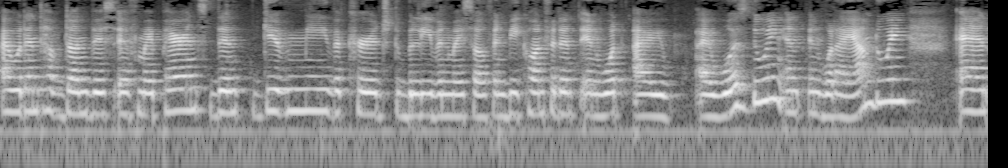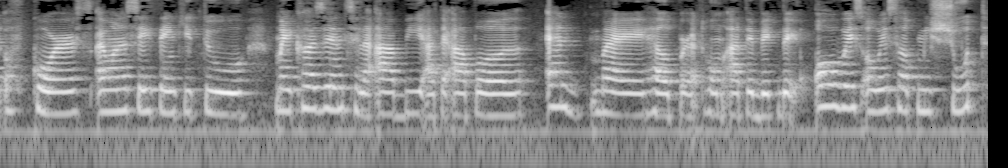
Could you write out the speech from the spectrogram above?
I wouldn't have done this if my parents didn't give me the courage to believe in myself and be confident in what I I was doing and in what I am doing and of course, I want to say thank you to my cousins, sila Abby, Ate Apple, and my helper at home, Ate Vic. They always, always help me shoot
